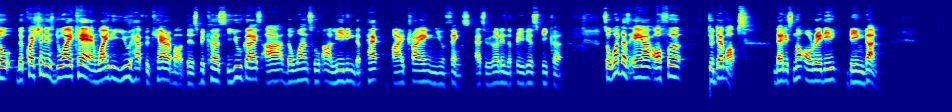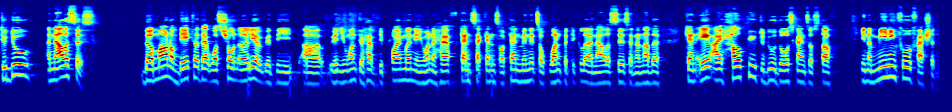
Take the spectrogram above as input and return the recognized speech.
So the question is, do I care and why do you have to care about this? Because you guys are the ones who are leading the pack by trying new things, as we heard in the previous speaker. So what does AI offer to DevOps that is not already being done? To do analysis, the amount of data that was shown earlier with the, uh, when you want to have deployment and you want to have 10 seconds or 10 minutes of one particular analysis and another, can AI help you to do those kinds of stuff in a meaningful fashion?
